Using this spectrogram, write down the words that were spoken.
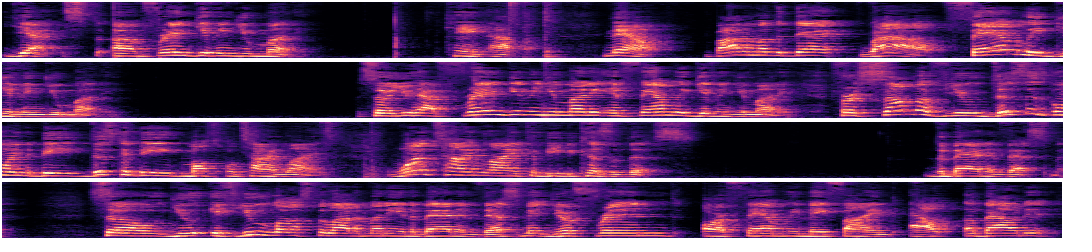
yes, um, friend giving you money came out. Now, bottom of the deck, wow, family giving you money. So you have friend giving you money and family giving you money. For some of you, this is going to be, this could be multiple timelines. One timeline could be because of this. The bad investment. So you, if you lost a lot of money in a bad investment, your friend or family may find out about it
